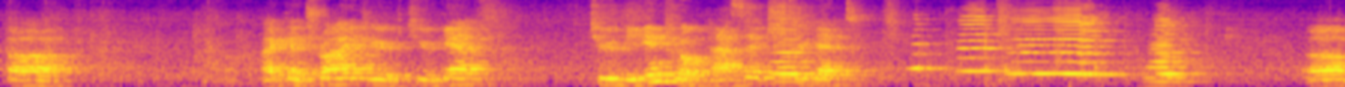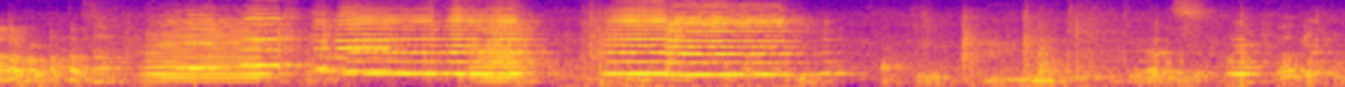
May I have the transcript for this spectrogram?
uh, I can try to, to get to the intro passage to get. Uh, wrong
